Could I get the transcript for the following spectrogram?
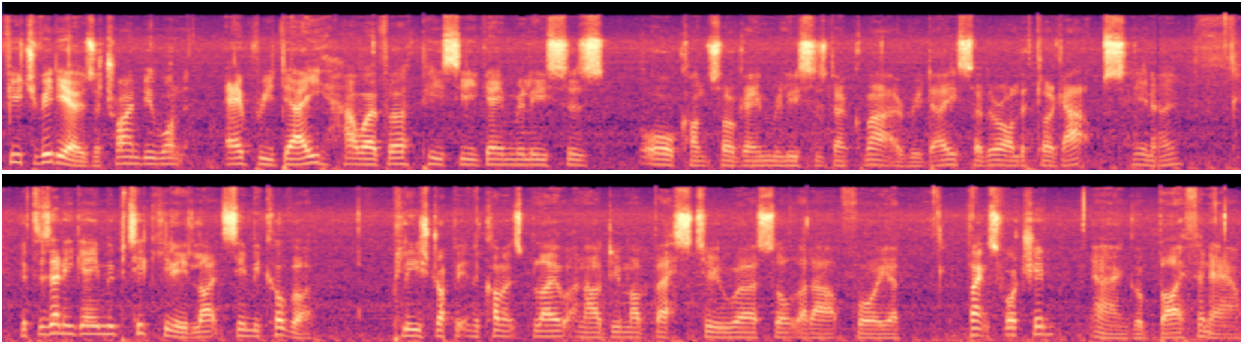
future videos. I try and do one every day, however, PC game releases or console game releases don't come out every day, so there are little gaps, you know. If there's any game in particular you'd like to see me cover, please drop it in the comments below and I'll do my best to uh, sort that out for you. Thanks for watching and goodbye for now.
